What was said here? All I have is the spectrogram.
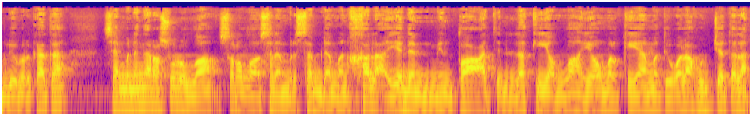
beliau berkata saya mendengar Rasulullah sallallahu alaihi wasallam bersabda, "Man khala'a yadan min ta'atin laki Allah yaumal qiyamati wala hujjatalah,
